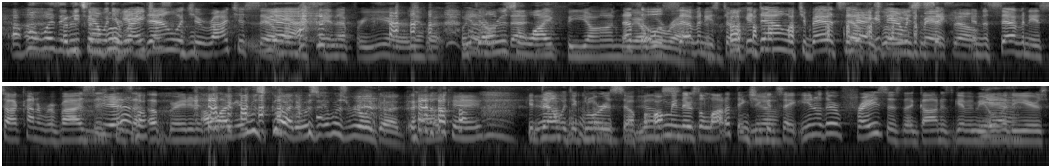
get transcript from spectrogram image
What was it? Get down with your book. Get righteous down with your righteous self. Yeah. I've been saying that for years. But, But yeah, I there love is that. a life beyond That's where the old we're at. 70s term. Get down with your bad self. Yeah, is get what down with your bad self. in the 70s. So I kind of revised it because Yeah. I upgraded it. I like it was good. It was it was really good. okay. Get down with your glorious self. I mean, there's a lot of things you Yeah. can say. You know, there are phrases that God has given me Yeah. over the years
